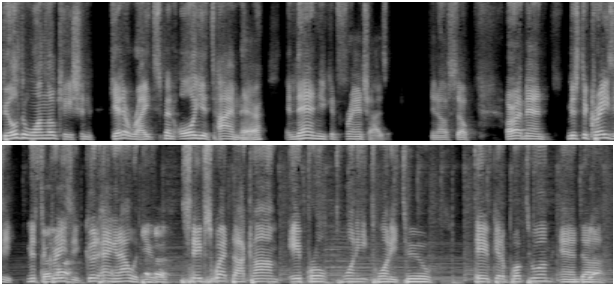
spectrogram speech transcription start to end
Build to one location, get it right, spend all your time there, and then you can franchise it. You know, so all right, man. Mr. Crazy, Mr. Good Crazy, luck. good hanging out with you. SafeSweat.com, April 2022. Dave, get a book to him and uh, yeah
